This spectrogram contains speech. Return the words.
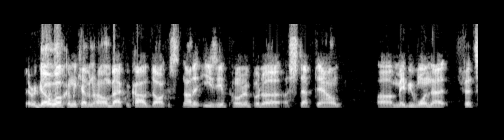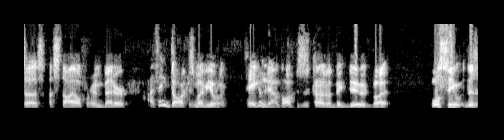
There we go. Welcome to Kevin Holland back with Kyle Daukaus. Not an easy opponent, but a, a step down. Uh, maybe one that fits a, a style for him better. I think Daukaus might be able to take him down. Daukaus is kind of a big dude, but we'll see. This,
